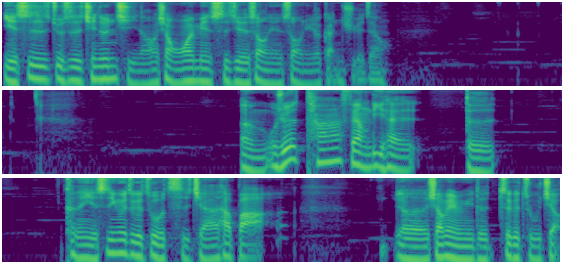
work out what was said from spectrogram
也是就是青春期，然后向往外面世界的少年少女的感觉，这样。嗯，我觉得他非常厉害的，可能也是因为这个作词家，他把呃小美人鱼的这个主角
